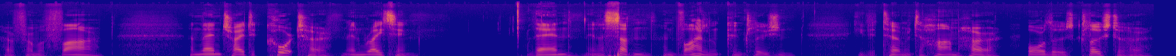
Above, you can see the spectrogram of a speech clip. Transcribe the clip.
her from afar, and then tried to court her in writing. Then, in a sudden and violent conclusion, he determined to harm her or those close to her,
